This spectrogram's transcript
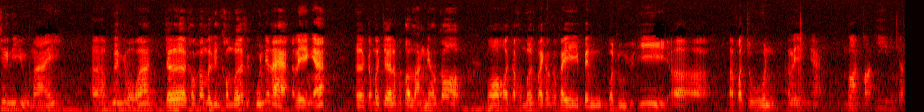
ชื่อนี้อยู่ไหมเอ่อเพื่อนก็บอกว่าเจอเขาก็มาเรียนคอมเมอร์สกับคุณนี่แหละอะไรอย่างเงี้ย เออก็มาเจอแล้วพอตอนหลังเนี่ยเขาก็พอออกจากคอมเมอร์สไปเขาก็ไปเป็นหมอดูอยู่ที่เอ่อฟอร์จูนอะไรอย่างเงี้ยตอนตอนที่รู้จัก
